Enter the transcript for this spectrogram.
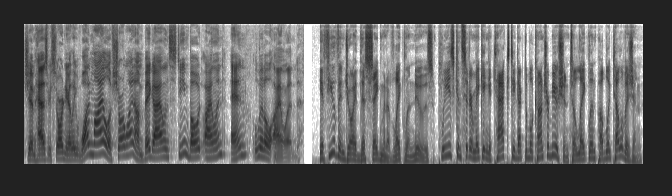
Jim has restored nearly one mile of shoreline on Big Island, Steamboat Island, and Little Island. If you've enjoyed this segment of Lakeland News, please consider making a tax-deductible contribution to Lakeland Public Television.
